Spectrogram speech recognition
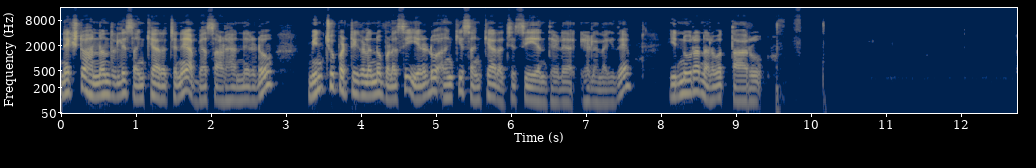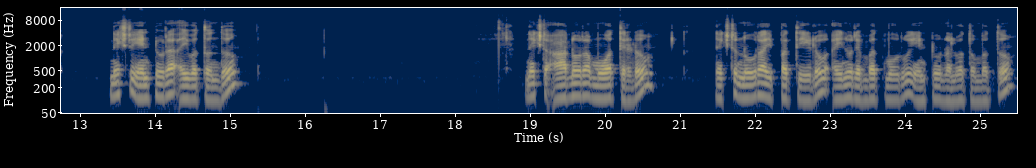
ನೆಕ್ಸ್ಟ್ ಹನ್ನೊಂದರಲ್ಲಿ ಸಂಖ್ಯಾ ರಚನೆ, ಅಭ್ಯಾಸ ಹನ್ನೆರಡು. ಮಿಂಚು ಪಟ್ಟಿಗಳನ್ನು ಬಳಸಿ ಎರಡು ಅಂಕಿ ಸಂಖ್ಯಾ ರಚಿಸಿ ಅಂತ ಹೇಳಿ, ಹೇಳಲಾಗಿದೆ. ಇನ್ನೂರ ನಲವತ್ತಾರು. ನೆಕ್ಸ್ಟ್ ಎಂಟುನೂರ ಐವತ್ತೊಂದು. ನೆಕ್ಸ್ಟ್ ಆರುನೂರ ಮೂವತ್ತೆರಡು. ನೆಕ್ಸ್ಟ್ ನೂರ ಇಪ್ಪತ್ತೇಳು, ಐನೂರ ಎಂಬತ್ತ್ಮೂರು ಎಂಟುನೂರ ನಲವತ್ತೊಂಬತ್ತು.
